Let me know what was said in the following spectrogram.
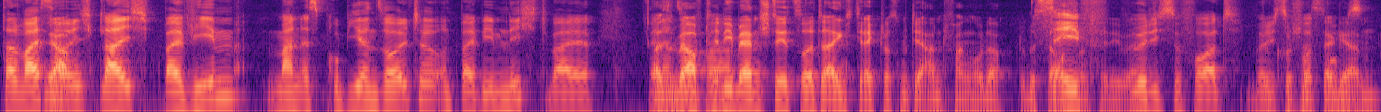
Dann weißt Ja. du nämlich gleich, bei wem man es probieren sollte und bei wem nicht, weil. Also wer so auf Teddybären steht, sollte eigentlich direkt was mit dir anfangen, oder? Du bist ja auch so Safe, Teddybär. würde ich sofort, würde ich sofort bumsen.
